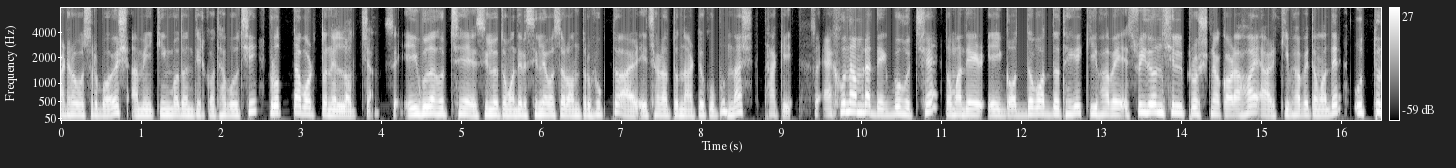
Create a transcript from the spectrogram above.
আঠারো বছর বয়স, আমি কিংবদন্তির কথা বলছি, প্রত্যাবর্তনের লজ্জা। এইগুলা হচ্ছে, ছিল তোমাদের সিলেবাসের অন্তর্ভুক্ত, আর এছাড়া তো নাটক উপন্যাস থাকে। তো এখন আমরা দেখব হচ্ছে তোমাদের এই গদ্যবদ্ধ থেকে কীভাবে সৃজনশীল প্রশ্ন করা হয় আর কীভাবে তোমাদের উত্তর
